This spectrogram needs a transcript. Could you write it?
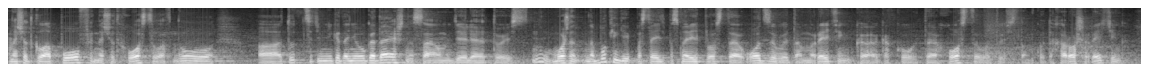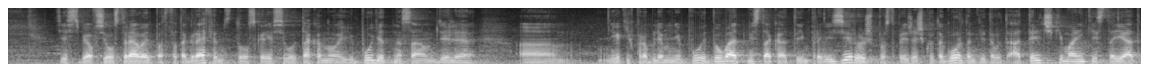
насчет клопов и насчет хостелов, ну, а, тут с этим никогда не угадаешь на самом деле. То есть, ну, можно на букинге поставить, посмотреть просто отзывы, там, рейтинг э, какого-то хостела, то есть там какой-то хороший рейтинг. Если тебя все устраивает под фотографиям, то, скорее всего, так оно и будет на самом деле. А, никаких проблем не будет. Бывают места, когда ты импровизируешь, просто приезжаешь в какой-то город, там какие-то вот отельчики маленькие стоят,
